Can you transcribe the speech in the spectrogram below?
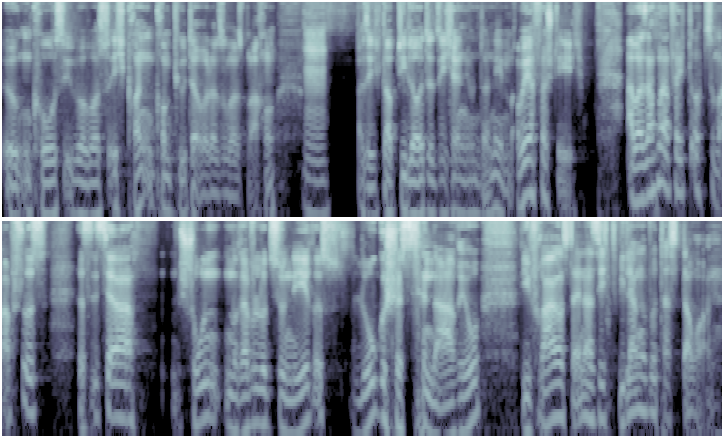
irgendeinen Kurs über was ich Quantencomputer oder sowas machen. Mhm. Also ich glaube, die Leute sichern die Unternehmen. Aber ja, verstehe ich. Aber sag mal vielleicht auch zum Abschluss, das ist ja schon ein revolutionäres, logisches Szenario. Die Frage aus deiner Sicht, wie lange wird das dauern?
